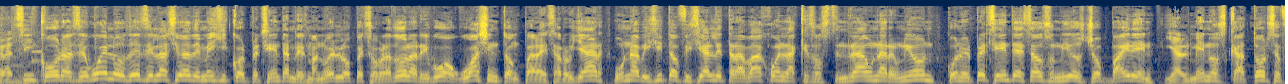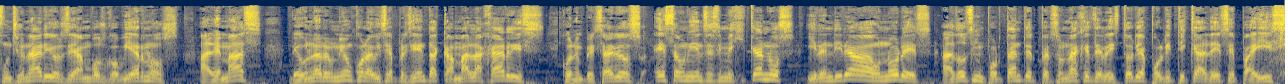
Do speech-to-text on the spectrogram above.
Tras cinco horas de vuelo desde la Ciudad de México, el presidente Andrés Manuel López Obrador arribó a Washington para desarrollar una visita oficial de trabajo en la que sostendrá una reunión con el presidente de Estados Unidos, Joe Biden, y al menos 14 funcionarios de ambos gobiernos, además de una reunión con la vicepresidenta Kamala Harris, con empresarios estadounidenses y mexicanos, y rendirá honores a dos importantes personajes de la historia política de ese país.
